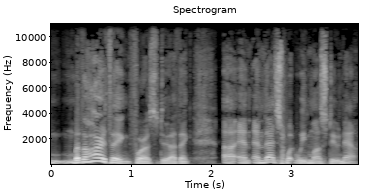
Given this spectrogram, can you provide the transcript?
But the hard thing for us to do, I think, uh, and and that's what we must do now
